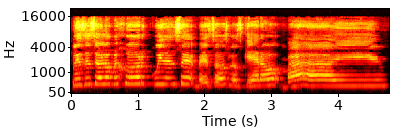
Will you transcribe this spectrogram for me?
Les deseo lo mejor, cuídense, besos, los quiero, bye.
